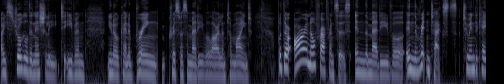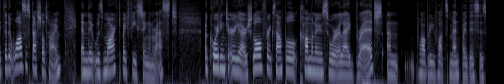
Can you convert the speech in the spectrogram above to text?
I struggled initially to even, you know, kind of bring Christmas in medieval Ireland to mind. But there are enough references in the medieval, in the written texts, to indicate that it was a special time and it was marked by feasting and rest. According to early Irish law, for example, commoners were allowed bread, and probably what's meant by this is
